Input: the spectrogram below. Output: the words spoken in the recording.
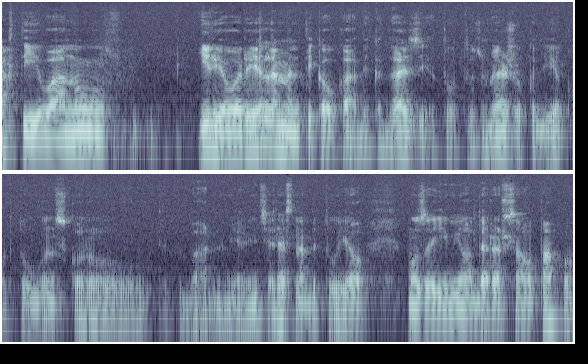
aktīvā, nu, ir jau arī elementi kaut kādi, kad aiziet uz mežu, kad iekurt ugunskura, tad bērnam jau viņas ir esna, bet tu jau muzejiem jādara ar savu papu.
